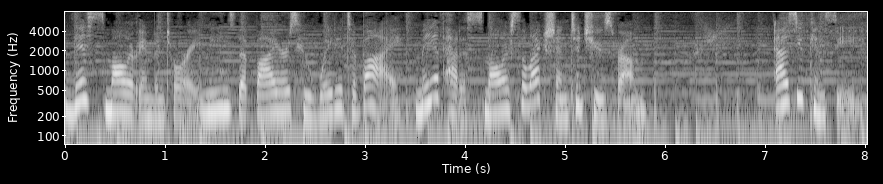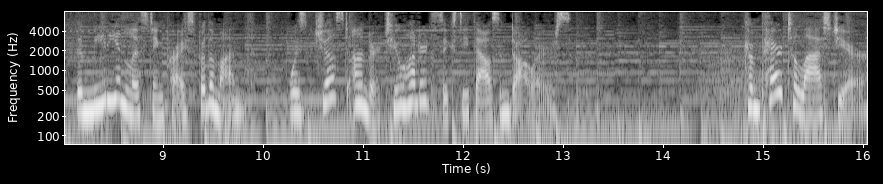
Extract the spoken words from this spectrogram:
This smaller inventory means that buyers who waited to buy may have had a smaller selection to choose from. As you can see, the median listing price for the month was just under $260,000. Compared to last year,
